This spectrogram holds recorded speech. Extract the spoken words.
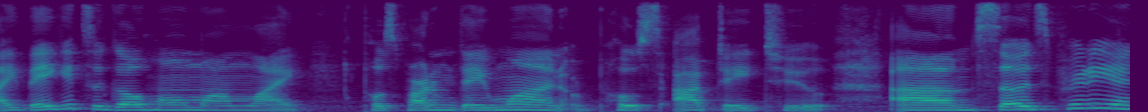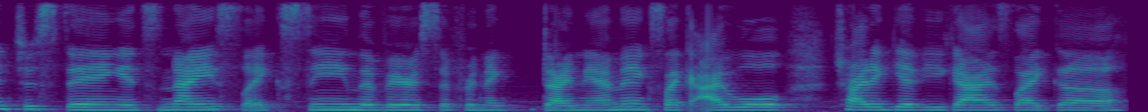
like they get to go home on like postpartum day one or post-op day two. Um, so it's pretty interesting. It's nice like seeing the various different dynamics. Like I will try to give you guys like a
